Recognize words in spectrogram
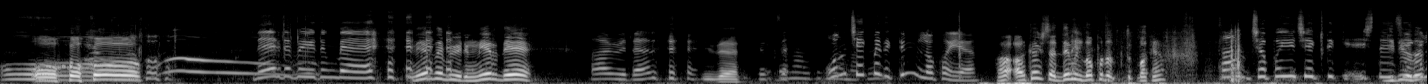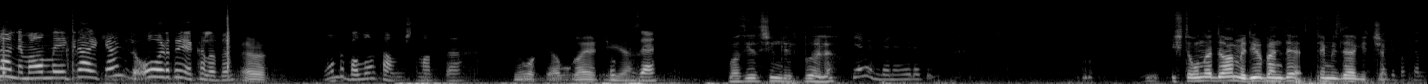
Ohoho. Nerede büyüdün be? Nerede büyüdün? Nerede? Harbiden. Güzel. Çok güzel. Onu çekmedik değil mi lopayı? Ha arkadaşlar demin lopada tuttuk bakın. Tam çapayı çektik işte Gidiyordu. Sevgili annemi almaya girerken o arada yakaladın. Evet. Onu da balon sanmıştım hatta. Şuna bak ya bu gayet iyi Çok ya. güzel. Vaziyet şimdilik böyle. Değil mi ben öyle dedim. İşte onlar devam ediyor ben de temizliğe gideceğim. Hadi bakalım.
